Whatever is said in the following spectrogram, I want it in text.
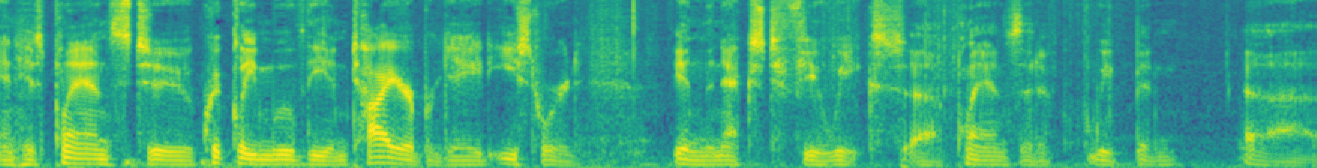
and his plans to quickly move the entire brigade eastward in the next few weeks. Uh, plans that have we've been uh,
